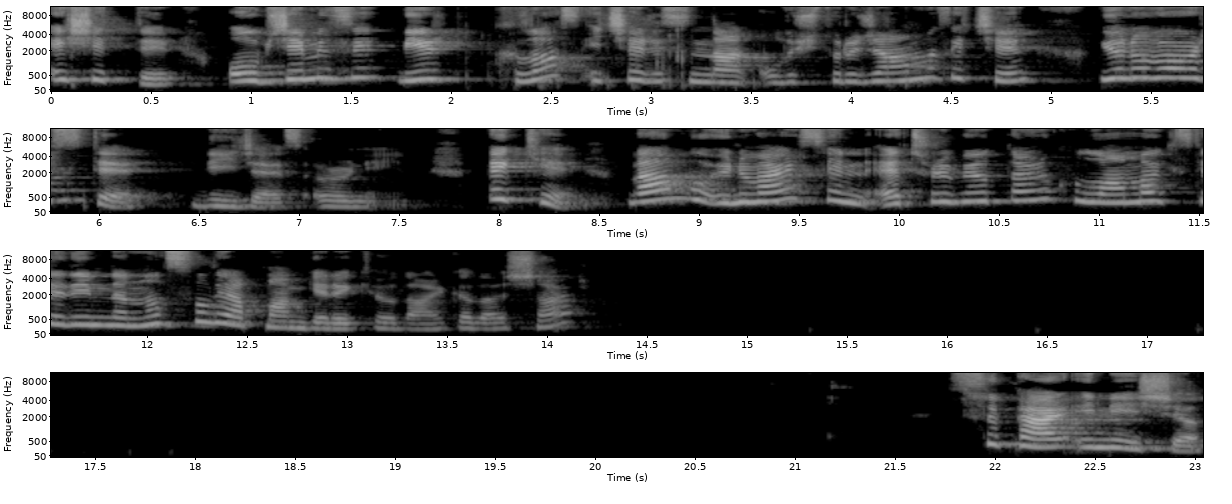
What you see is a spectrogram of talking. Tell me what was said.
eşittir. Objemizi bir klas içerisinden oluşturacağımız için university diyeceğiz örneğin. Peki ben bu üniversitenin attribute'larını kullanmak istediğimde nasıl yapmam gerekiyordu arkadaşlar? Süper initial.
